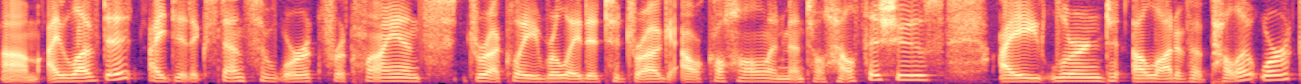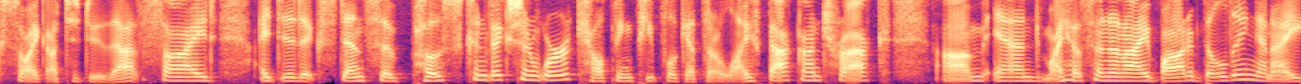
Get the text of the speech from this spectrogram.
Um, I loved it. I did extensive work for clients directly related to drug, alcohol, and mental health issues. I learned a lot of appellate work, so I got to do that side. I did extensive post conviction work, helping people get their life back on track. Um, and my husband and I bought a building and I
